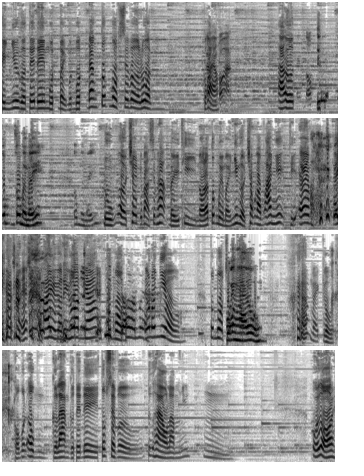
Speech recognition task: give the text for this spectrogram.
Hình như GTD 1711 đang top 1 server luôn Có phải không? Có À ừ Tốt Top top mười mấy. Top mười mấy. đúng ở trên cái bảng xếp hạng đấy thì nó là top mười mấy Nhưng ở trong lòng anh ấy thì em Anh là đi luôn nhá Top 1 Nếu nó nhiều Top 1 Cô trong anh Hà đâu? Mẹ kiểu có một ông clan GTD top server tự hào lắm nhỉ. Ừm. Ôi rồi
